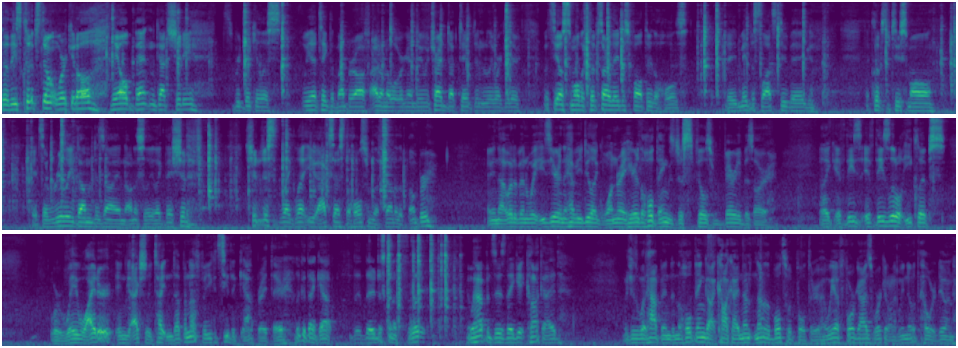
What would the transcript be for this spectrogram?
So these clips don't work at all. They all bent and got shitty. It's ridiculous. We had to take the bumper off. I don't know what we're gonna do. We tried duct tape, didn't really work either. But see how small the clips are? They just fall through the holes. They made the slots too big. The clips are too small. It's a really dumb design, honestly. Like they should have should have just like let you access the holes from the front of the bumper. I mean that would have been way easier. And they have you do like one right here. The whole thing just feels very bizarre. Like if these if these little E clips were way wider and actually tightened up enough, but you can see the gap right there. Look at that gap. They're just gonna float. And what happens is they get cockeyed, which is what happened, and the whole thing got cockeyed. None, none of the bolts would pull through. And we have four guys working on it. We know what the hell we're doing.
